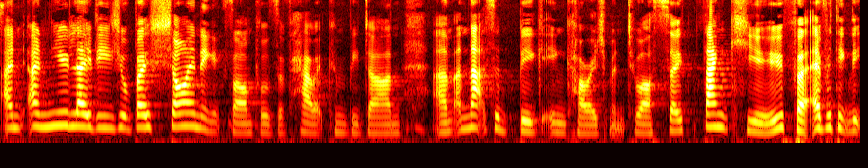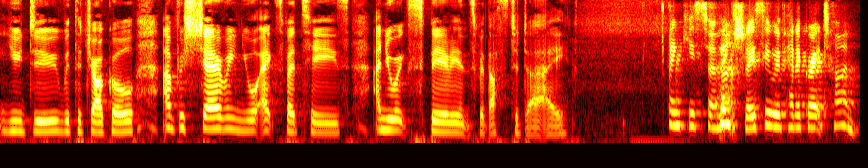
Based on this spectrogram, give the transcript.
Um, and, and you ladies, you're both shining examples of how it can be done. Um, and that's a big encouragement to us. So thank you for everything that you do with the juggle and for sharing your expertise and your experience with us today. Thank you so Thanks. much, Lucy. We've had a great time.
